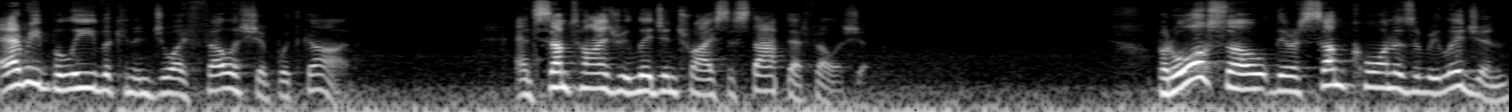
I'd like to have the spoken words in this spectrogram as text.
Every believer can enjoy fellowship with God. And sometimes religion tries to stop that fellowship. But also, there are some corners of religion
